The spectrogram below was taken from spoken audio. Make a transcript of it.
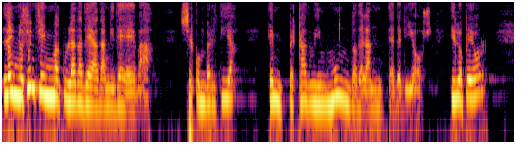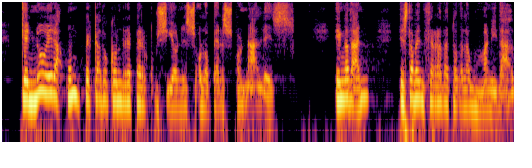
La inocencia inmaculada de Adán y de Eva se convertía en pecado inmundo delante de Dios. Y lo peor, que no era un pecado con repercusiones solo personales. En Adán estaba encerrada toda la humanidad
